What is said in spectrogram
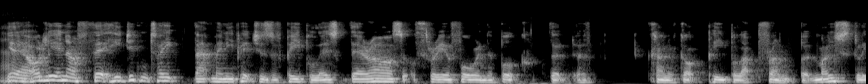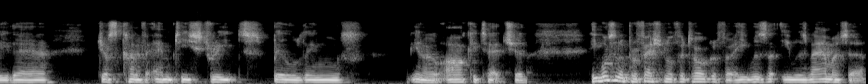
Uh, Yeah, oddly enough, that he didn't take that many pictures of people. There's there are sort of three or four in the book that have kind of got people up front, but mostly they're just kind of empty streets, buildings, you know, architecture. He wasn't a professional photographer. He was he was an amateur.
